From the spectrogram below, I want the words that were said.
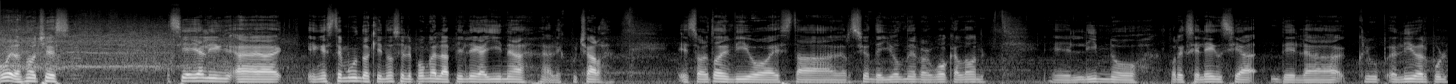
buenas noches. Si hay alguien ah, en este mundo a quien no se le ponga la piel de gallina al escuchar, eh, sobre todo en vivo, esta versión de You'll Never Walk Alone, el himno por excelencia de la club Liverpool,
